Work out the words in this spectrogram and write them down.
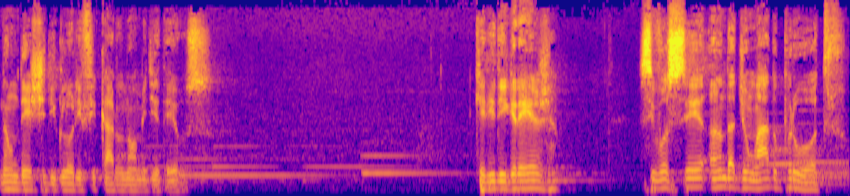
Não deixe de glorificar o nome de Deus. Querida igreja, se você anda de um lado para o outro,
